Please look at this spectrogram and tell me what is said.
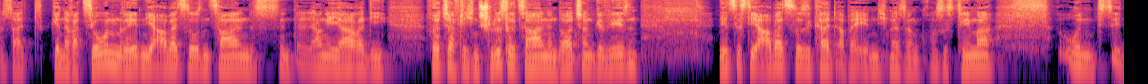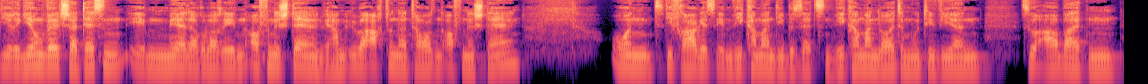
seit Generationen reden, die Arbeitslosenzahlen, das sind lange Jahre die wirtschaftlichen Schlüsselzahlen in Deutschland gewesen, Jetzt ist die Arbeitslosigkeit aber eben nicht mehr so ein großes Thema. Und die Regierung will stattdessen eben mehr darüber reden, offene Stellen. Wir haben über 800.000 offene Stellen. Und die Frage ist eben, wie kann man die besetzen? Wie kann man Leute motivieren, zu arbeiten,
